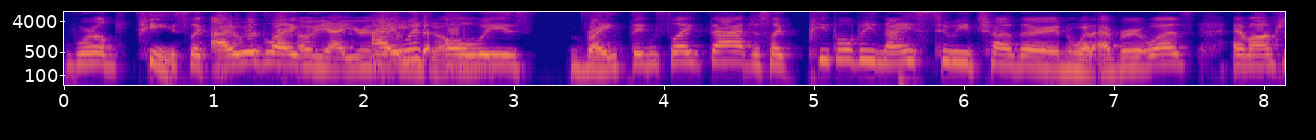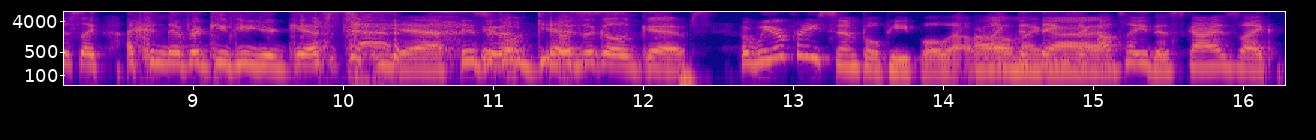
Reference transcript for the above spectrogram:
world peace. Like, I would like, oh yeah, you're. I would always write things like that, just like people be nice to each other and whatever it was. And mom's just like, I could never give you your gifts. yeah, You physical know, gifts. Physical gifts. But we were pretty simple people, though. Oh like the things, like I'll tell you this, guys. Like,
